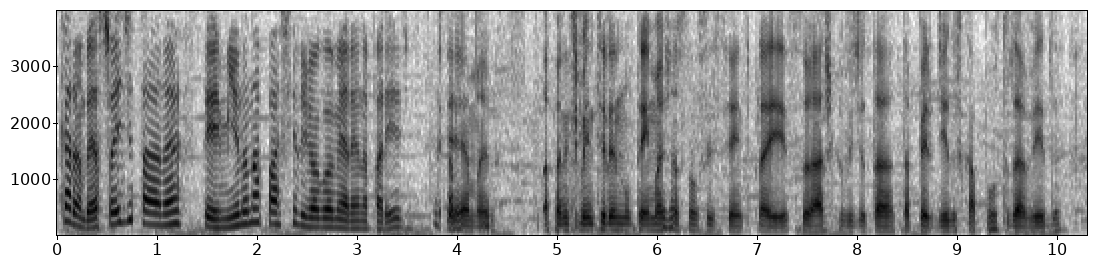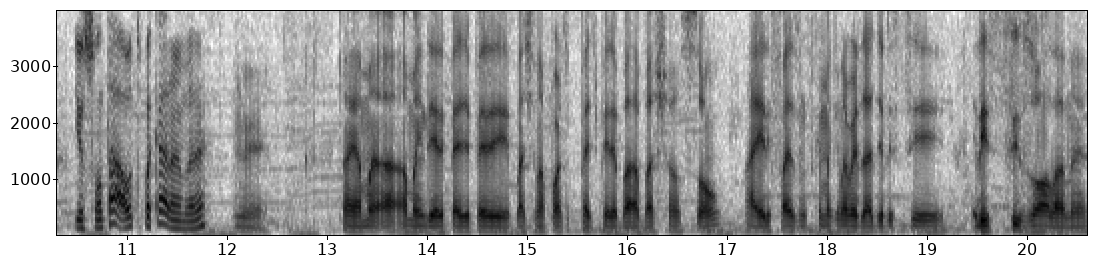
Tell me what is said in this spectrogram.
Caramba, é só editar, né? Termina na parte que ele joga o Homem-Aranha na parede. Tá É, mas aparentemente ele não tem imaginação suficiente pra isso. Acho que o vídeo tá, tá perdido, fica puto da vida. E o som tá alto pra caramba, né? É. Aí a, a- mãe dele pede pra ele baixar na porta, pede pra ele ba- baixar o som. Aí ele faz um esquema que na verdade ele se. ele se isola, né?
